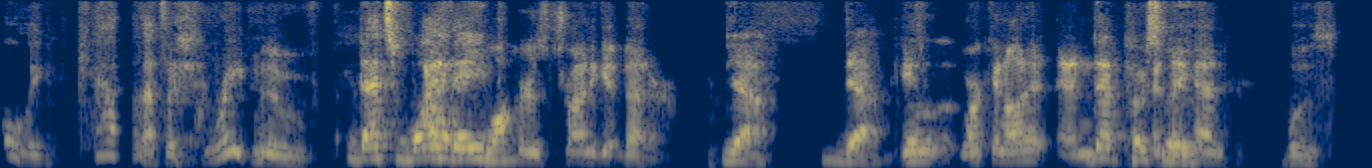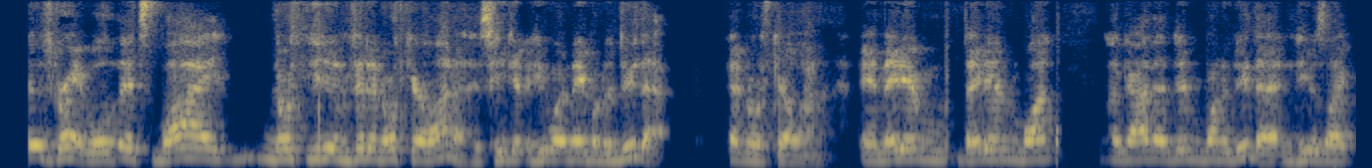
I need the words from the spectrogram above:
holy cow, that's a great move. That's why they Walker is trying to get better. Yeah, yeah, he's well, working on it, and that post move had was it was great. Well, it's why North he didn't fit at North Carolina, is he did he wasn't able to do that at North Carolina, and they didn't they didn't want a guy that didn't want to do that, and he was like,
